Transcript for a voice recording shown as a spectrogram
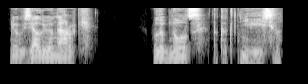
Люк взял ее на руки, улыбнулся, но как-то невесело.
